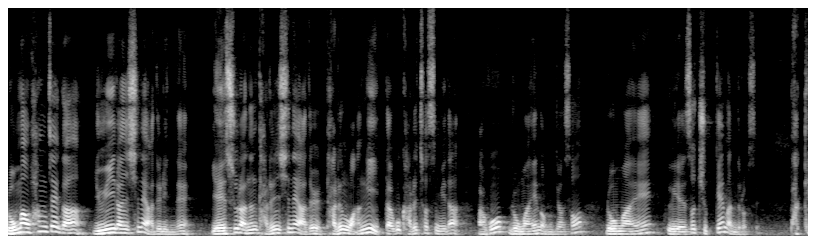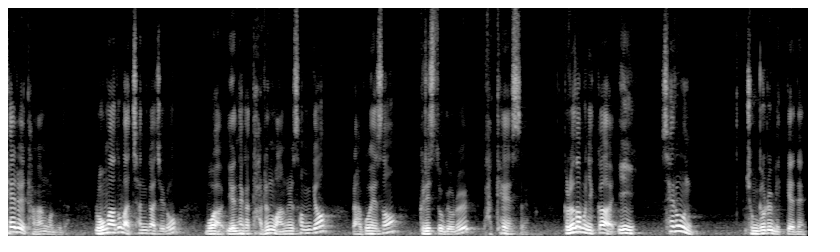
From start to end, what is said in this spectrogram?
로마 황제가 유일한 신의 아들인데 예수라는 다른 신의 아들, 다른 왕이 있다고 가르쳤습니다. 라고 로마에 넘겨서 로마에 의해서 죽게 만들었어요. 박해를 당한 겁니다. 로마도 마찬가지로 뭐야 얘네가 다른 왕을 섬겨? 라고 해서 그리스도교를 박해했어요. 그러다 보니까 이 새로운 종교를 믿게 된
